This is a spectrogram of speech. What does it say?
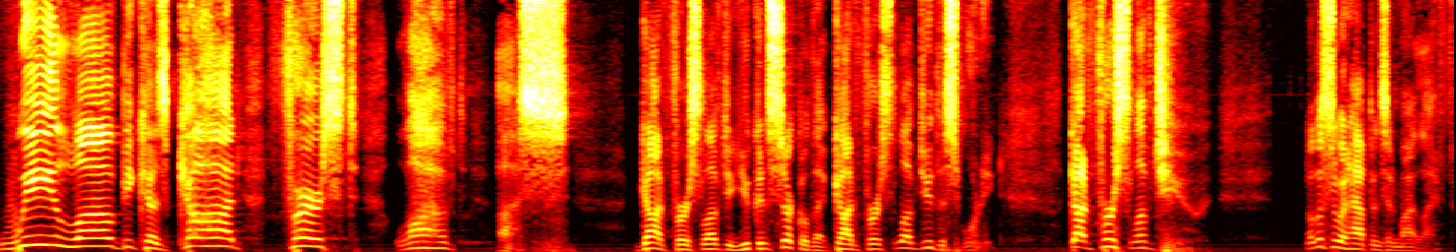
We love because God first loved us. God first loved you. You can circle that. God first loved you this morning. God first loved you. Now, this is what happens in my life.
